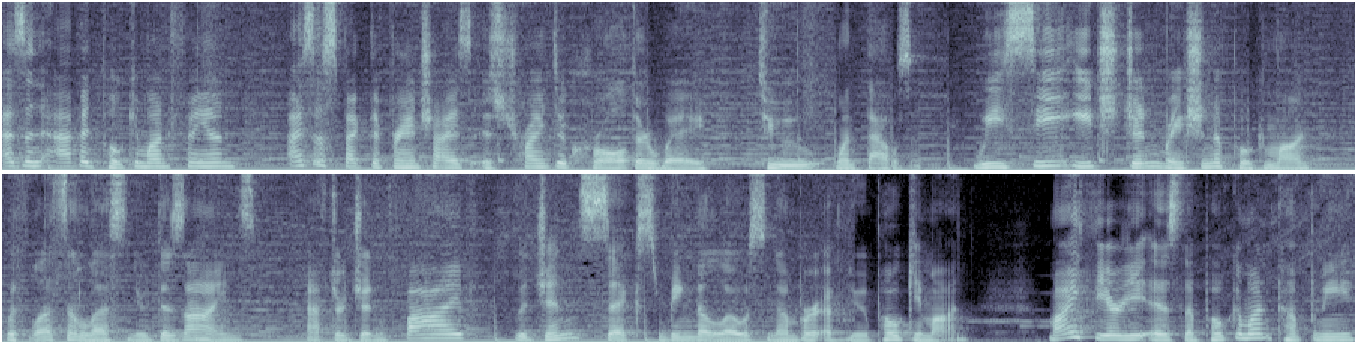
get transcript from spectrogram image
As an avid Pokemon fan, I suspect the franchise is trying to crawl their way to 1000. We see each generation of Pokemon with less and less new designs, after Gen 5, with Gen 6 being the lowest number of new Pokemon. My theory is the Pokemon Company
